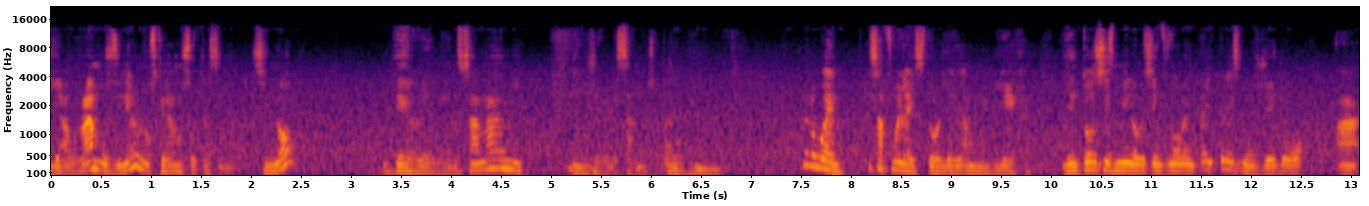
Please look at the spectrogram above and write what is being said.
y ahorramos dinero, nos quedamos otra semana. Si no, de reversa mami, nos regresamos para acá. Pero bueno, esa fue la historia ya muy vieja. Y entonces 1993 nos llevó a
